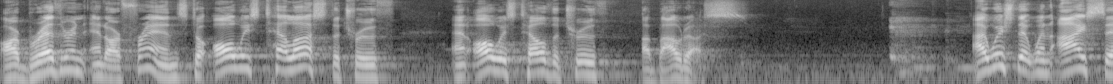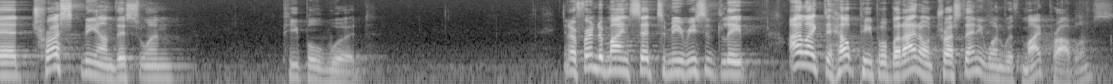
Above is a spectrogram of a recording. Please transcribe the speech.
our brethren, and our friends to always tell us the truth and always tell the truth about us. I wish that when I said, trust me on this one, people would. You know, a friend of mine said to me recently, I like to help people, but I don't trust anyone with my problems.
